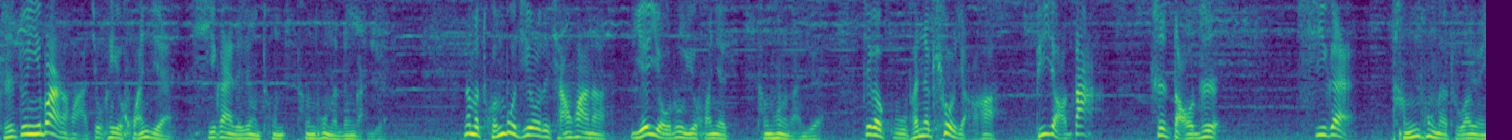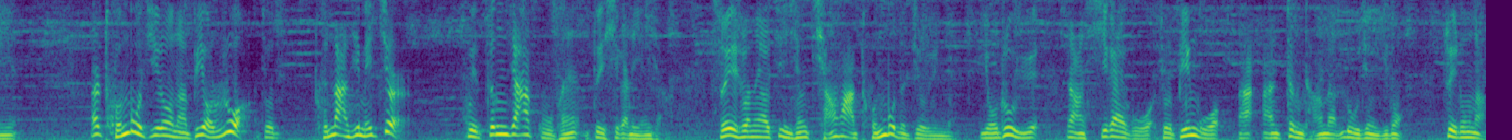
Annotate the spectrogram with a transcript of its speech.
只是蹲一半的话，就可以缓解膝盖的这种痛疼痛的这种感觉。那么臀部肌肉的强化呢，也有助于缓解疼痛的感觉。这个骨盆的 Q 角哈比较大，是导致膝盖疼痛的主要原因。而臀部肌肉呢比较弱，就臀大肌没劲儿，会增加骨盆对膝盖的影响。所以说呢，要进行强化臀部的肌肉运动，有助于让膝盖骨就是髌骨啊按正常的路径移动，最终呢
